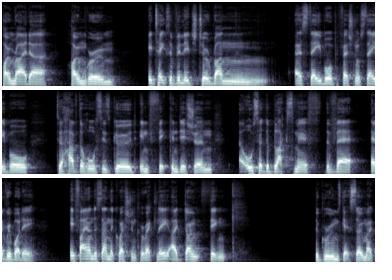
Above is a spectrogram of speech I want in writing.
home rider, home groom. It takes a village to run a stable, professional stable, to have the horses good in fit condition. Also, the blacksmith, the vet, everybody. If I understand the question correctly, I don't think the grooms get so much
